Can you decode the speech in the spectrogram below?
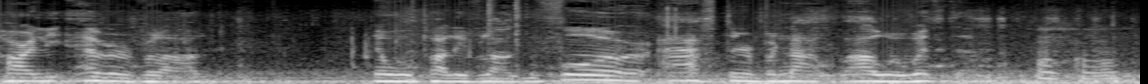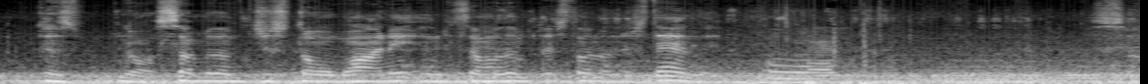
hardly ever vlog. Then we'll probably vlog before or after, but not while we're with them. Uh-huh. Because you know, some of them just don't want it, and some of them just don't understand it. Yeah. So.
